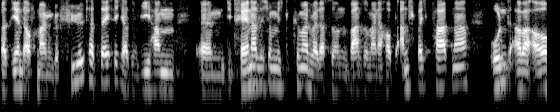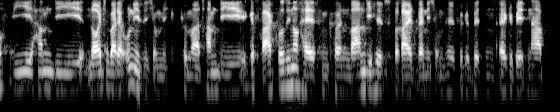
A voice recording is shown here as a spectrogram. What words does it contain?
basierend auf meinem Gefühl tatsächlich, also wie haben ähm, die Trainer sich um mich gekümmert, weil das so, waren so meine Hauptansprechpartner. Und aber auch, wie haben die Leute bei der Uni sich um mich gekümmert, haben die gefragt, wo sie noch helfen können, waren die hilfsbereit, wenn ich um Hilfe gebeten, äh, gebeten habe,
